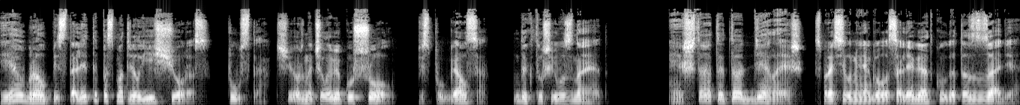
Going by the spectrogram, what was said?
Я убрал пистолет и посмотрел еще раз. Пусто. Черный человек ушел. Испугался? Да кто ж его знает. «И что ты тут делаешь?» – спросил меня голос Олега откуда-то сзади.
